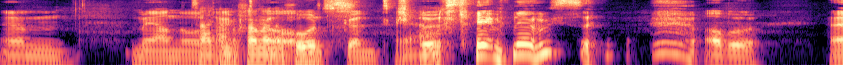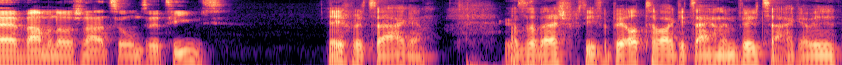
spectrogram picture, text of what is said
Ähm, wir haben noch Sagen wir, gedacht, kommen noch ja, kurz. Gehen die Ja. Gesprächsthemen raus. aber äh, wenn wir noch schnell zu unseren Teams. Ja, ich würde sagen. Also respektive bei Ottawa gibt es eigentlich nicht mehr viel zu sagen, weil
